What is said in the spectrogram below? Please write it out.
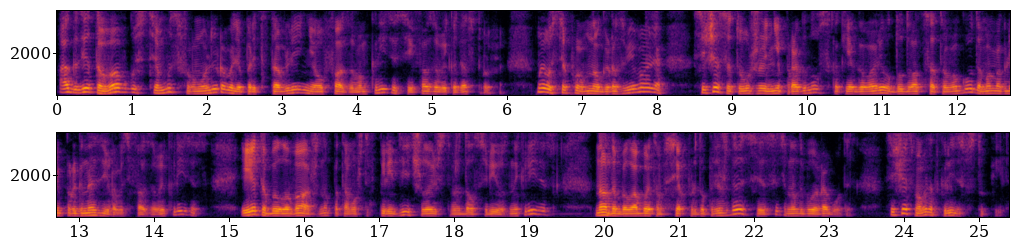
А где-то в августе мы сформулировали представление о фазовом кризисе и фазовой катастрофе. Мы его с тех пор много развивали. Сейчас это уже не прогноз, как я говорил, до 2020 года мы могли прогнозировать фазовый кризис. И это было важно, потому что впереди человечество ждал серьезный кризис. Надо было об этом всех предупреждать, и с этим надо было работать. Сейчас мы в этот кризис вступили.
